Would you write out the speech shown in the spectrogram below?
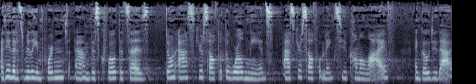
I think that it's really important, um, this quote that says, don't ask yourself what the world needs. Ask yourself what makes you come alive and go do that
